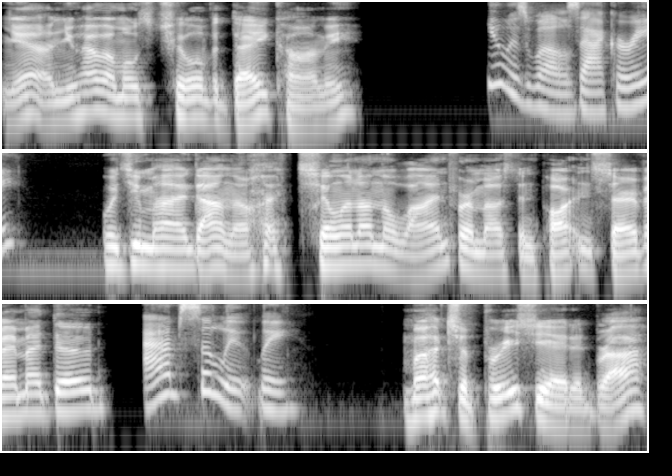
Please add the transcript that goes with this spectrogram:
Yeah, and you have a most chill of a day, Connie. You as well, Zachary. Would you mind, I don't know, chilling on the line for a most important survey, my dude? Absolutely. Much appreciated, brah.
